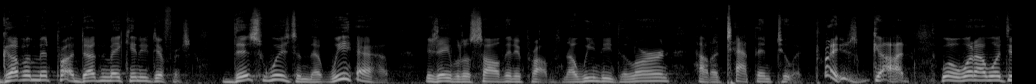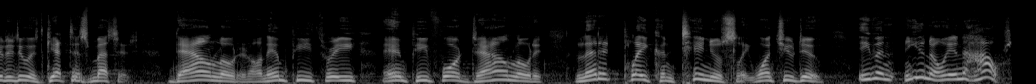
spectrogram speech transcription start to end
government problems, doesn't make any difference. This wisdom that we have is able to solve any problems. Now we need to learn how to tap into it. Praise God. Well, what I want you to do is get this message. Download it on MP3, MP4, download it. Let it play continuously once you do. Even, you know, in the house.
